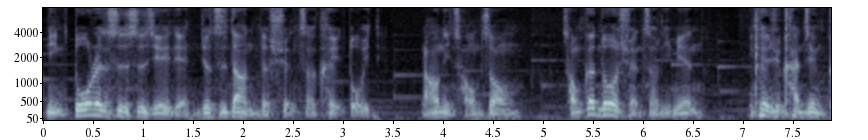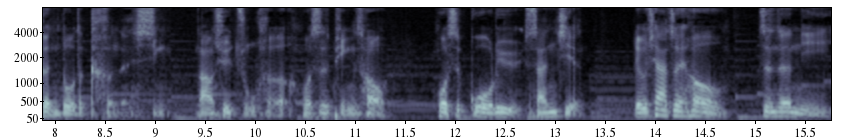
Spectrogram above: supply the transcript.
你多认识世界一点，你就知道你的选择可以多一点。然后你从中，从更多的选择里面，你可以去看见更多的可能性，然后去组合，或是拼凑，或是过滤、删减，留下最后真正你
